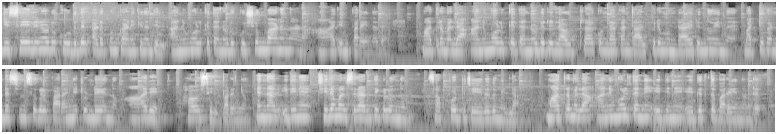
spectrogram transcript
ജിസേലിനോട് കൂടുതൽ അടുപ്പം കാണിക്കുന്നതിൽ അനുമോൾക്ക് തന്നോട് കുശുമ്പാണെന്നാണ് ആര്യൻ പറയുന്നത്. മാത്രമല്ല അനുമോൾക്ക് തന്നോടൊരു ലവ് ട്രാക്ക് ഉണ്ടാക്കാൻ താല്പര്യമുണ്ടായിരുന്നു എന്ന് മറ്റു കണ്ടസ്റ്റൻസുകൾ പറഞ്ഞിട്ടുണ്ട് എന്നും ആര്യൻ ഹൗസിൽ പറഞ്ഞു. എന്നാൽ ഇതിനെ ചില മത്സരാർത്ഥികളൊന്നും സപ്പോർട്ട് ചെയ്തതുമില്ല. മാത്രമല്ല അനുമോൾ തന്നെ ഇതിനെ എതിർത്ത് പറയുന്നുണ്ട്.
